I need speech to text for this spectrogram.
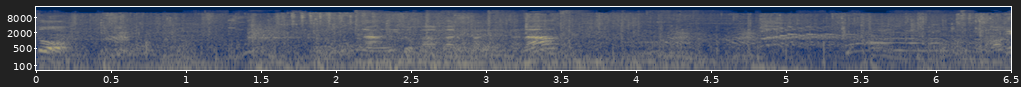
と難易度が上がる感じかな。OK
